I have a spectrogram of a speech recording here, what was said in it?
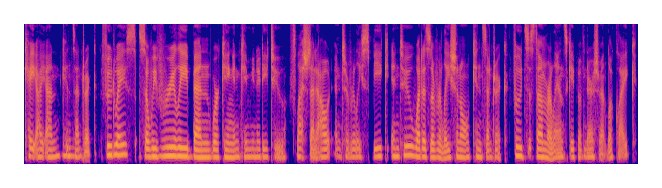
K I N, mm-hmm. kincentric mm. foodways. So we've really been working in community to flesh that out and to really speak into what does a relational kincentric food system or landscape of nourishment look like.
